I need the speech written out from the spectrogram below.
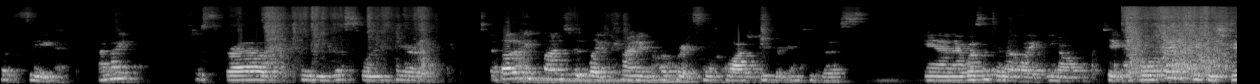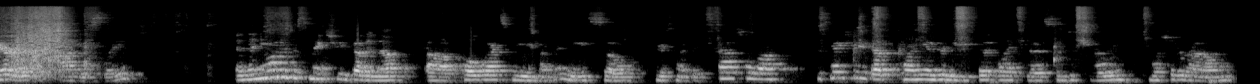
let's see. I might just grab maybe this one here. I thought it'd be fun to like try and incorporate some collage paper into this. And I wasn't gonna like, you know, take the whole thing, so you can share it, obviously. And then you wanna just make sure you've got enough uh, cold wax medium underneath. So here's my big spatula. Just make sure you've got plenty underneath it like this and just really mush it around.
